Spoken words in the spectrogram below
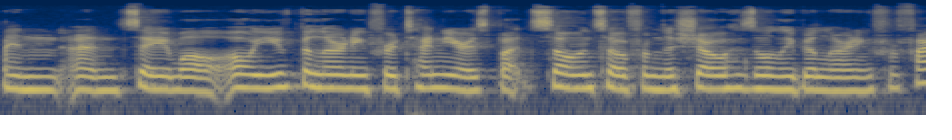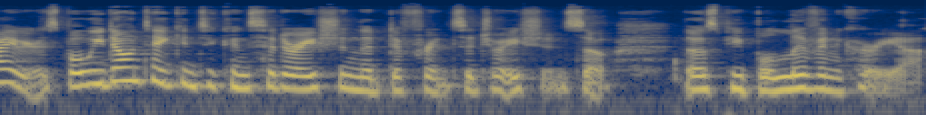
and and say, well, oh, you've been learning for ten years, but so and so from the show has only been learning for five years. But we don't take into consideration the different situations. So those people live in Korea,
